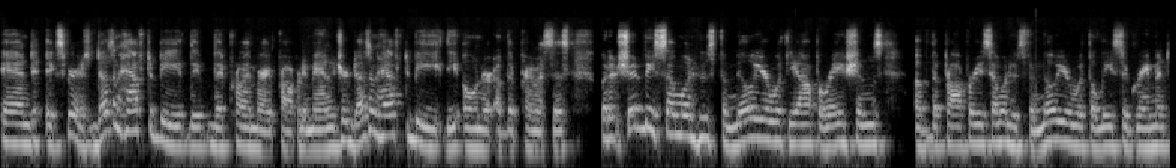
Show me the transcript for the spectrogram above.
and experience. Doesn't have to be the, the primary property manager, doesn't have to be the owner of the premises, but it should be someone who's familiar with the operations of the property, someone who's familiar with the lease agreement,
